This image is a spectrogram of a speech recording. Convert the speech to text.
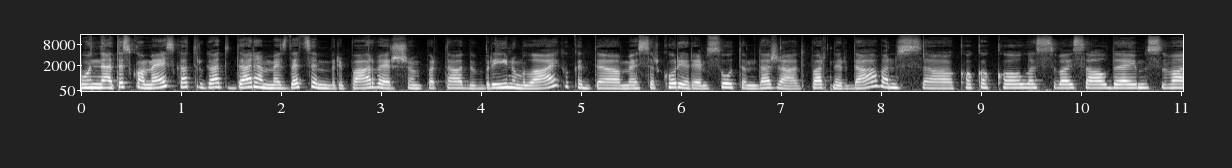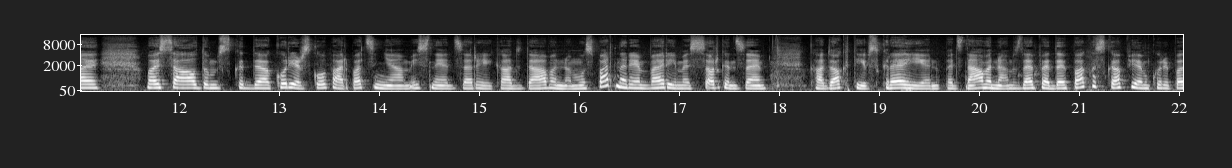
Un uh, tas, ko mēs katru gadu darām, mēs decembrī pārvēršam par tādu brīnumu laiku, kad uh, mēs ar kurjeriem sūtam dažādu partneru dāvanas, uh, Coca-Cola vai saldējumus vai, vai saldumus, kad uh, kurjeris kopā ar paciņām izsniedz arī kādu dāvanu no mūsu partneriem, vai arī mēs organizējam kādu aktīvu skrējienu pēc dāvanām uz DPD pakaskapiem, kur, pa,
